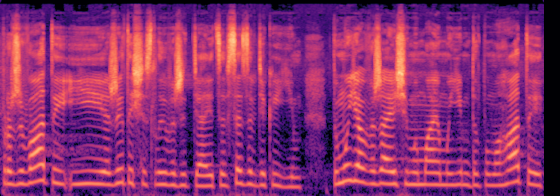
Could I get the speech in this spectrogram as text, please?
проживати і жити щасливе життя. І це все завдяки їм. Тому я вважаю, що ми маємо їм допомагати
